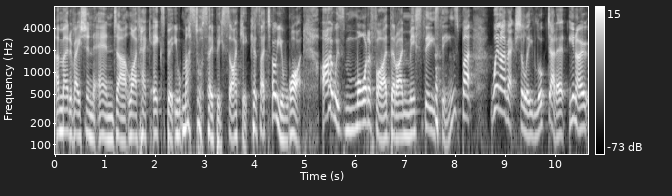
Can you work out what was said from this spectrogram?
a motivation and uh, life hack expert, you must also be psychic. Because I tell you what, I was mortified that I missed these things. But when I've actually looked at it, you know,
